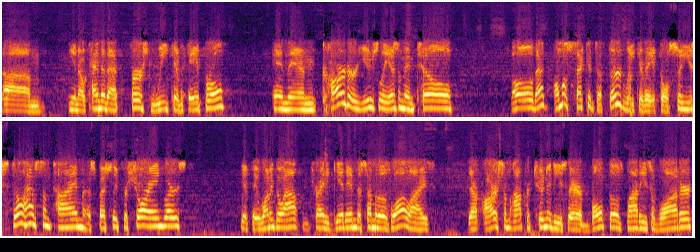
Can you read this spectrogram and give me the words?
Um, you know, kind of that first week of April and then Carter usually isn't until oh that almost second to third week of April. So you still have some time, especially for shore anglers, if they want to go out and try to get into some of those walleyes. There are some opportunities there both those bodies of water.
